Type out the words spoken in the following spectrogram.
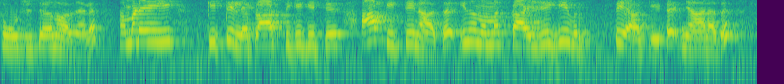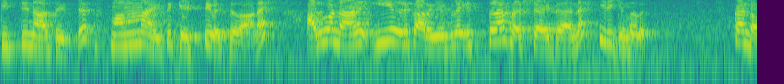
സൂക്ഷിച്ചതെന്ന് പറഞ്ഞാൽ നമ്മുടെ ഈ കിറ്റില്ലേ പ്ലാസ്റ്റിക് കിറ്റ് ആ കിറ്റിനകത്ത് ഇത് നമ്മൾ കഴുകി വൃത്തിയാക്കിയിട്ട് ഞാനത് കിറ്റിനകത്തിട്ട് നന്നായിട്ട് കെട്ടി വെച്ചതാണ്. അതുകൊണ്ടാണ് ഈ ഒരു കറിവേപ്പില ഇത്ര ഫ്രഷ് ആയിട്ട് തന്നെ ഇരിക്കുന്നത്. കണ്ടോ?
